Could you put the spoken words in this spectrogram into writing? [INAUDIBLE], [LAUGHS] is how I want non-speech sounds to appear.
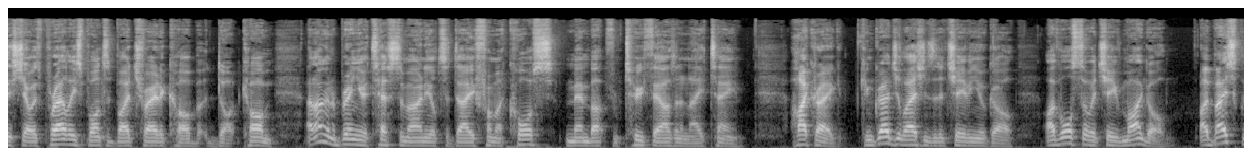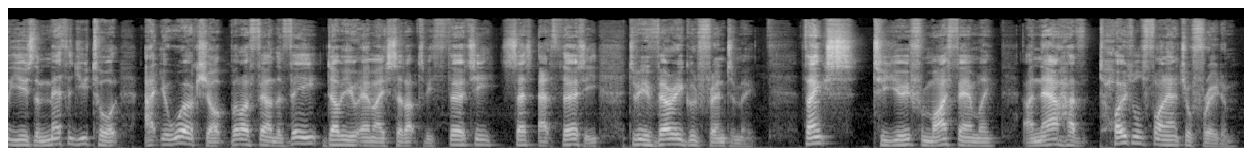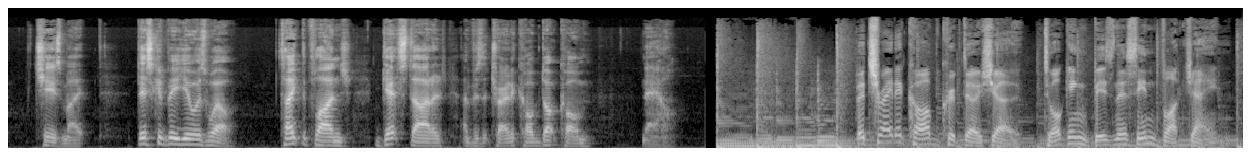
This show is proudly sponsored by TraderCobb.com, and I'm going to bring you a testimonial today from a course member from 2018. Hi, Craig. Congratulations on achieving your goal. I've also achieved my goal. I basically used the method you taught at your workshop, but I found the VWMA setup to be 30 set at 30 to be a very good friend to me. Thanks to you from my family, I now have total financial freedom. Cheers, mate. This could be you as well. Take the plunge Get started and visit tradercobb.com now. The Trader Cobb Crypto Show, talking business in blockchain.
